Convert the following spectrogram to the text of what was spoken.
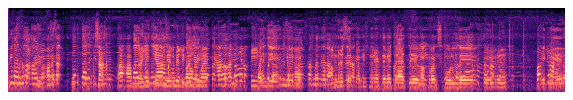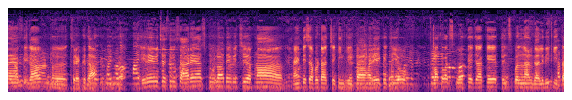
ऑफिसर सर आ- आप बताइए क्या मेल में लिखा हुआ है क्या बात हुई आपकी ਹਾਂਜੀ ਅ, ਅੰਮ੍ਰਿਤਸਰ ਕਮਿਸ਼ਨਰੇਟ ਦੇ ਵਿੱਚ ਅੱਜ ਵੱਖ-ਵੱਖ ਸਕੂਲ ਦੇ ਸਕੂਲ ਨੂੰ ਇੱਕ ਮੇਲ ਆਇਆ ਸੀਗਾ ਥ੍ਰੈਟ ਦਾ ਇਹਦੇ ਵਿੱਚ ਅਸੀਂ ਸਾਰੇ ਸਕੂਲਾਂ ਦੇ ਵਿੱਚ ਆਪਣਾ ਐਂਟੀ ਸੈਬੋਟੇਜ ਚੈਕਿੰਗ ਕੀਤਾ ਹਰੇਕ ਜੀਓ ਵੱਖ-ਵੱਖ ਸਕੂਲ ਤੇ ਜਾ ਕੇ ਪ੍ਰਿੰਸੀਪਲ ਨਾਲ ਗੱਲ ਵੀ ਕੀਤਾ।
